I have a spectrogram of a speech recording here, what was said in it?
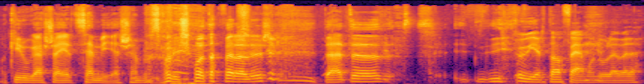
a kirúgásáért személyesen Brozovic volt a felelős, tehát ö, ő írta a felmondó levelet.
